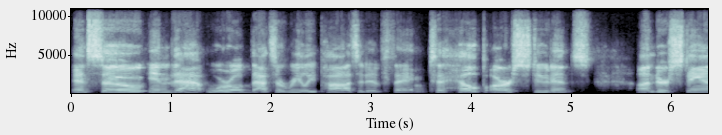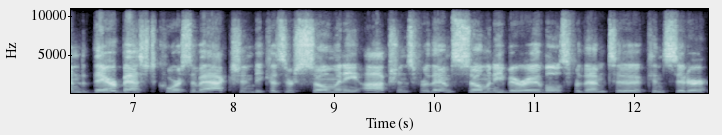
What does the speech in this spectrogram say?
And so in that world that's a really positive thing to help our students understand their best course of action because there's so many options for them so many variables for them to consider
